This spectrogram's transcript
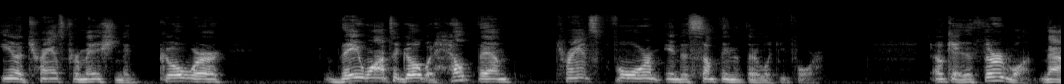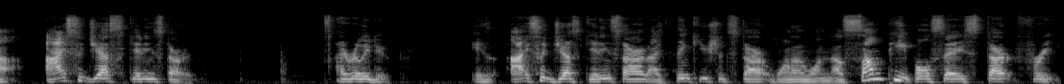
in a transformation to go where they want to go, but help them transform into something that they're looking for. Okay, the third one. Now, I suggest getting started. I really do. Is I suggest getting started. I think you should start one-on-one. -on -one. Now, some people say start free.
